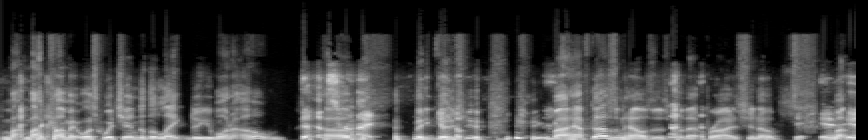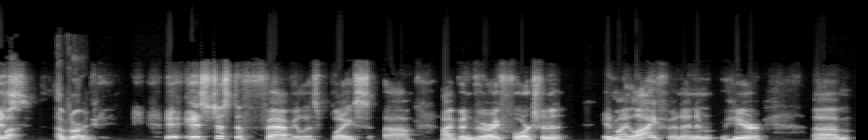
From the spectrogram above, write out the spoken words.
my, my, comment was, which end of the lake do you want to own? That's uh, right. because you, you, buy half dozen houses for that price, you know. It, my, my, I'm sorry. It, it's just a fabulous place. Uh, I've been very fortunate in my life, and then here. Um,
